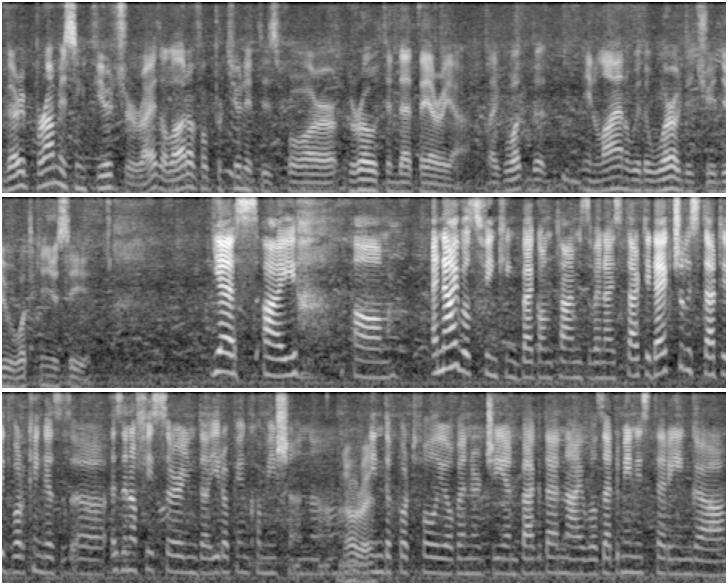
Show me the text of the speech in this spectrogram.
very promising future, right? A lot of opportunities for growth in that area. Like what the in line with the work that you do, what can you see? Yes, I. Um, and I was thinking back on times when I started. I actually started working as uh, as an officer in the European Commission uh, right. in the portfolio of energy, and back then I was administering uh,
